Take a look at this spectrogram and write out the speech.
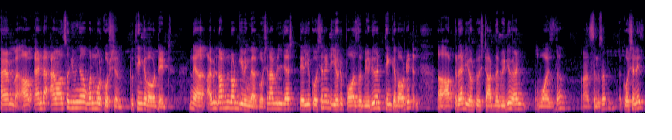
Um, uh, and i'm also giving a one more question to think about it. No i will not not giving the question. I will just tell you question and you have to pause the video and think about it. Uh, after that you have to start the video and watch the uh, solution the question is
